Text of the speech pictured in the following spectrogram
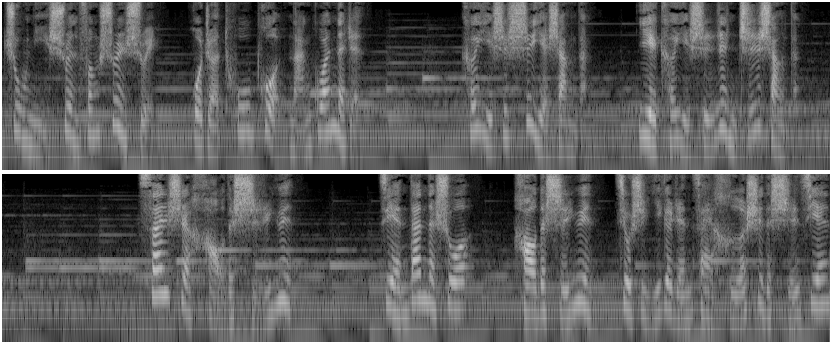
助你顺风顺水或者突破难关的人，可以是事业上的，也可以是认知上的。三是好的时运，简单的说，好的时运就是一个人在合适的时间、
